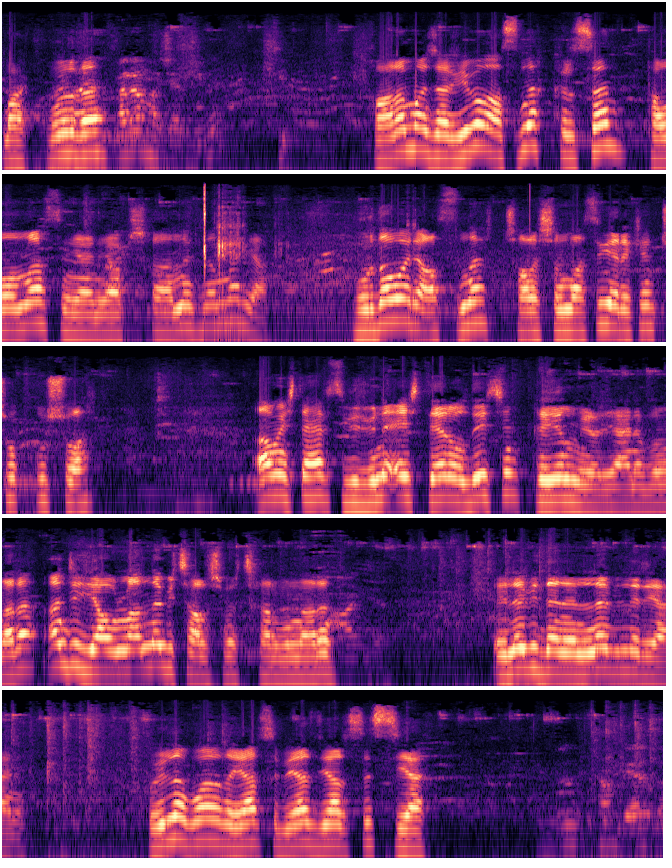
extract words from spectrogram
Bak burada Kara Macar gibi. kara macar gibi aslında kırsan tamamlarsın yani yapışkanlığı falan var ya. Burada var ya aslında çalışılması gereken çok kuş var. Ama işte hepsi birbirine eş değer olduğu için kıyılmıyor yani bunlara. Ancak yavrularına bir çalışma çıkar bunların. Öyle bir denilebilir yani. Kuyruğu da bu arada yarısı beyaz yarısı siyah. Tam beyaz da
